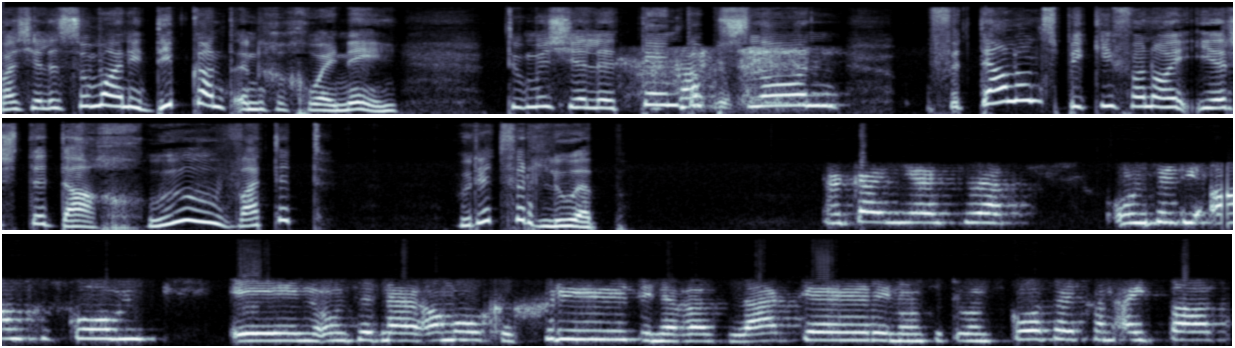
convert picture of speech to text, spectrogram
was julle sommer aan die diep kant ingegooi, nê? Toe moes julle tent opslaan. Vertel ons bietjie van daai eerste dag. Hoe wat het hoe dit verloop? Ek kan jy sê so, ons het hier aangekom en ons het nou almal gegroet en dit was lekker en ons het ons kos uit gaan uitpak.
